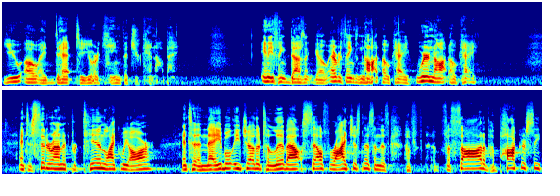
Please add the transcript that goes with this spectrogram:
you owe a debt to your king that you cannot pay anything doesn't go. Everything's not okay. We're not okay. And to sit around and pretend like we are and to enable each other to live out self righteousness and this facade of hypocrisy,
